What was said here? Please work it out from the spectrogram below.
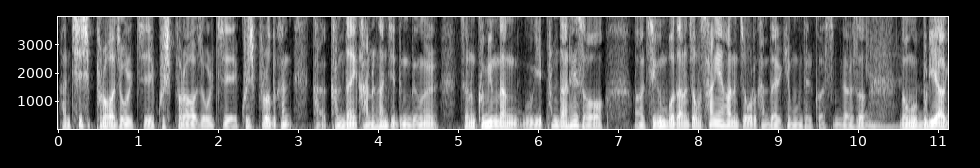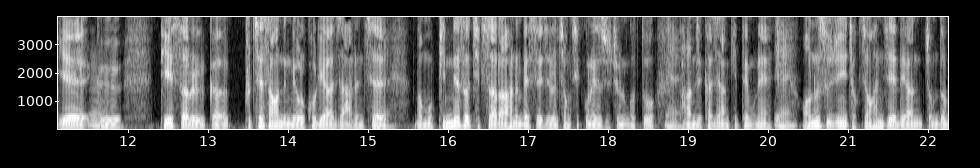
한 70%가 좋을지 90%가 좋을지 90%도 간, 가- 감당이 가능한지 등등을 저는 금융 당국이 판단해서 어 지금보다는 좀 상향하는 쪽으로 간다 이렇게 보면 될 것 같습니다. 그래서 예. 너무 무리하게 음. 그 DSR을 그러니까 부채 상환 능력을 고려하지 않은 채 네. 너무 빚내서 집사라 하는 메시지를 정치권에서 주는 것도 예. 바람직하진 않기 때문에 예. 어느 수준이 적정한지에 대한 좀 더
